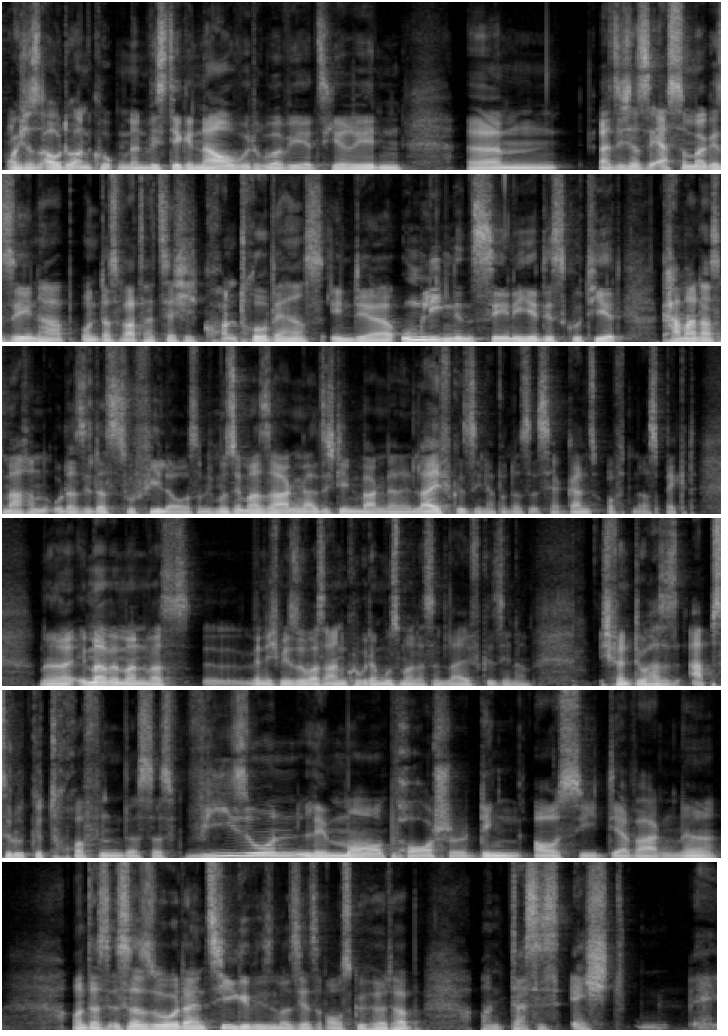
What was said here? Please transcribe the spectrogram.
euch das Auto angucken, dann wisst ihr genau, worüber wir jetzt hier reden. Ähm, als ich das erste Mal gesehen habe, und das war tatsächlich kontrovers in der umliegenden Szene hier diskutiert, kann man das machen oder sieht das zu viel aus? Und ich muss immer sagen, als ich den Wagen dann in live gesehen habe, und das ist ja ganz oft ein Aspekt, ne, immer wenn man was, äh, wenn ich mir sowas angucke, dann muss man das in live gesehen haben. Ich finde, du hast es absolut getroffen, dass das wie so ein Le Mans Porsche-Ding aussieht, der Wagen, ne? Und das ist ja so dein Ziel gewesen, was ich jetzt rausgehört habe. Und das ist echt,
